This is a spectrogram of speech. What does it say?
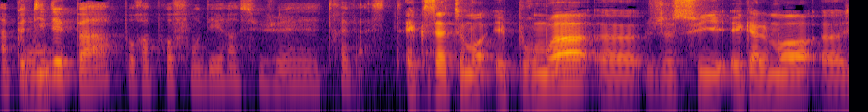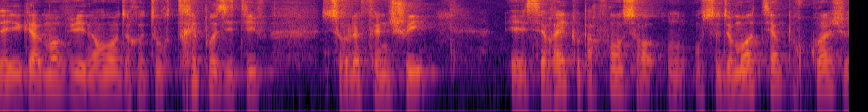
Un petit départ pour approfondir un sujet très vaste. Exactement. Et pour moi, euh, je suis également, euh, j'ai également vu énormément de retours très positifs sur le feng shui. Et c'est vrai que parfois on se, on- on se demande, tiens, pourquoi je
